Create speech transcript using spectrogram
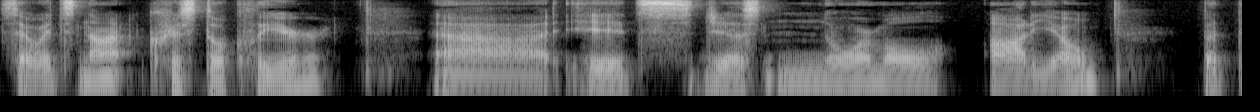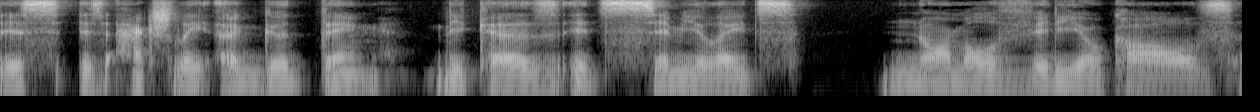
So it's not crystal clear. Uh, it's just normal audio, but this is actually a good thing because it simulates normal video calls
